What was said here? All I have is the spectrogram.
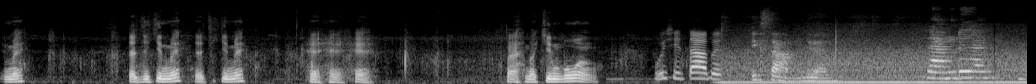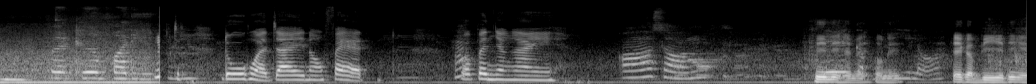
กินไหมอยากจะกินไหมอยากจะกินไหมเฮ่เฮ่เฮ่มามากินม่วงวิชิต้าเป็นอีกสามเดือน สามเดือนเปิดเทอมพอดี ดูหัวใจน้องแฝดว่าเป็นยังไง อ๋อสองนี่นี่เห็นไหมตรงนี้ B เหรอ A กับ B นี่ไง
